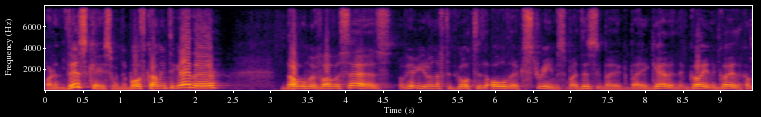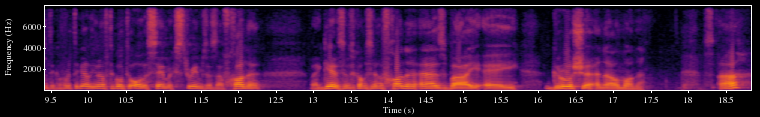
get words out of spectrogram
But in this case, when they're both coming together, Dagul Mervava says, over here you don't have to go to the, all the extremes. By this, by, by a ger and a goy and a goy that come to convert together, you don't have to go to all the same extremes as Avchana, by ger, it comes in Avchana, as by a grusha and almana. Ah?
